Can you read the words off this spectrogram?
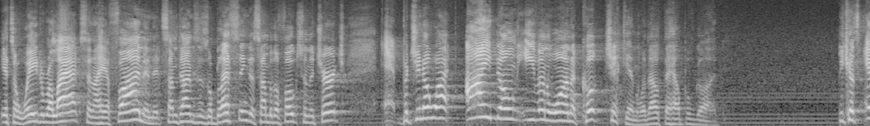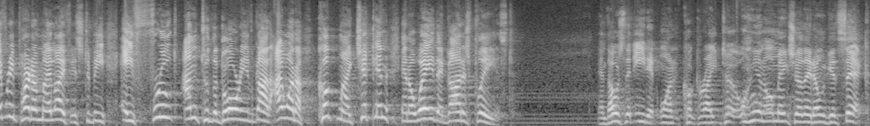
it's a way to relax, and I have fun, and it sometimes is a blessing to some of the folks in the church. Eh, but you know what? I don't even want to cook chicken without the help of God. Because every part of my life is to be a fruit unto the glory of God. I want to cook my chicken in a way that God is pleased. And those that eat it want it cooked right too. You know, make sure they don't get sick.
